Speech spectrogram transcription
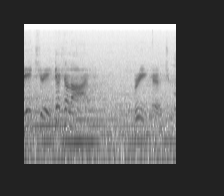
Dmitri, Nikolai, bring her to me.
